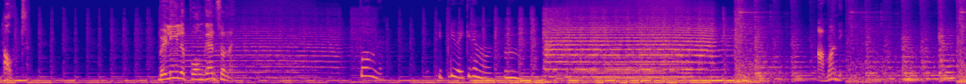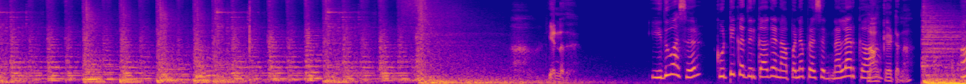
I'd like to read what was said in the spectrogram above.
அவுட் வெளியில போங்கன்னு சொன்னேன். போங்க. இப்படி வைக்கிறேமா ம். ஆமா நீ என்னது? இதுவா சார் குட்டி கதிர்க்காக நான் பண்ண பிரசன்ட் நல்லா இருக்கா? நான் கேட்டனா? ஆ?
